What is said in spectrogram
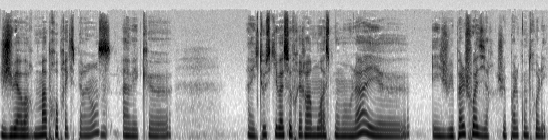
je vais avoir ma propre expérience avec, avec tout ce qui va s'offrir à moi à ce moment-là et, et je vais pas le choisir, je vais pas le contrôler.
